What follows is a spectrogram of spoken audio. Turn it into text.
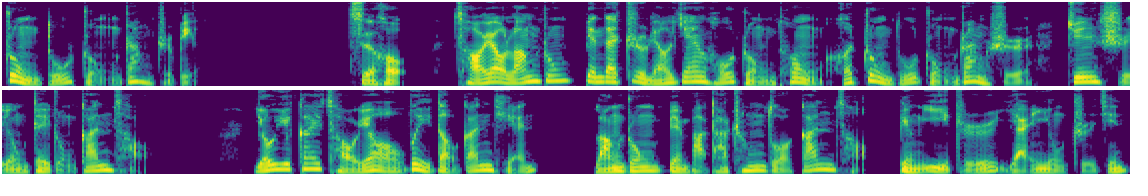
中毒肿胀之病。此后。草药郎中便在治疗咽喉肿痛和中毒肿胀时，均使用这种甘草。由于该草药味道甘甜，郎中便把它称作甘草，并一直沿用至今。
